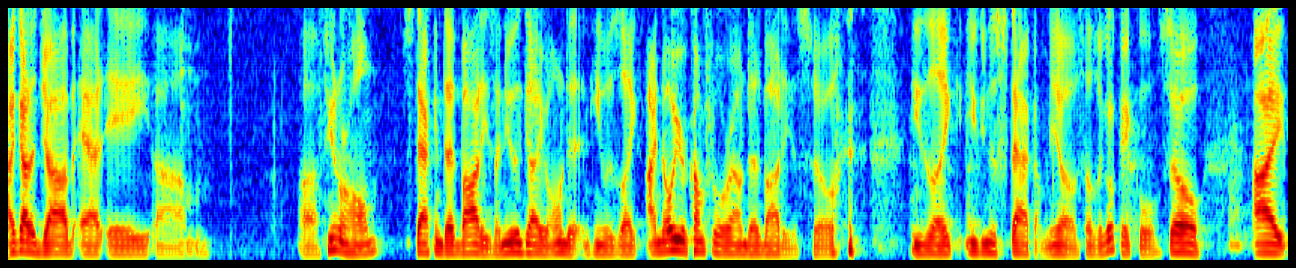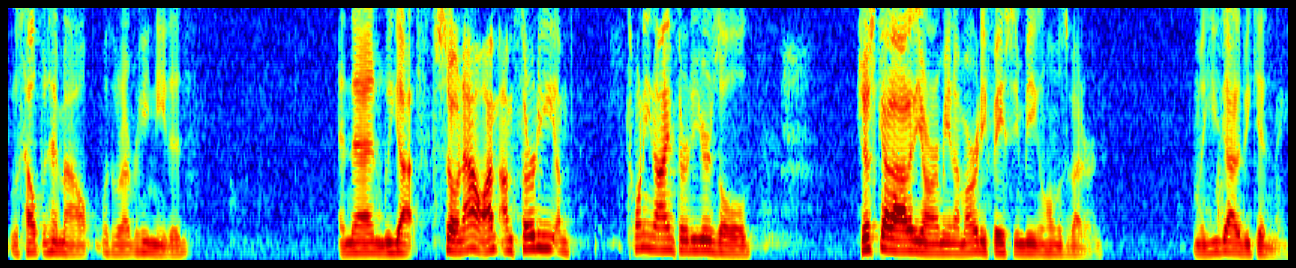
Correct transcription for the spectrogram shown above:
I got a job at a um, uh, funeral home stacking dead bodies. I knew the guy who owned it, and he was like, "I know you're comfortable around dead bodies, so." he's like, "You can just stack them," you know. So I was like, "Okay, cool." So I was helping him out with whatever he needed, and then we got. So now I'm I'm 30. I'm 29, 30 years old. Just got out of the army, and I'm already facing being a homeless veteran. I'm like, you got to be kidding me,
